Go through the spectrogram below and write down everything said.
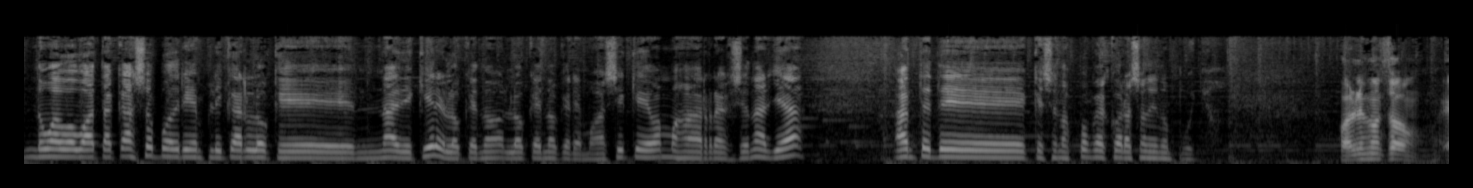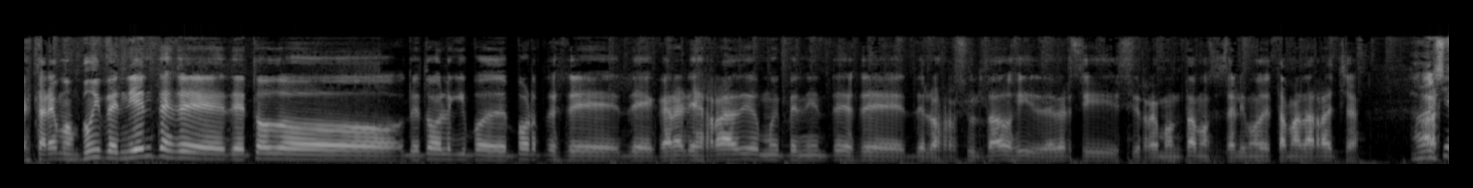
nuevo batacazo podría implicar lo que nadie quiere, lo que no, lo que no queremos. Así que vamos a reaccionar ya antes de que se nos ponga el corazón en un puño. Juan Luis Monzón, estaremos muy pendientes de, todo de todo el equipo de deportes de, Canarias Radio, muy pendientes de, los resultados y de ver si, remontamos y salimos de esta mala racha. A ver, si,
